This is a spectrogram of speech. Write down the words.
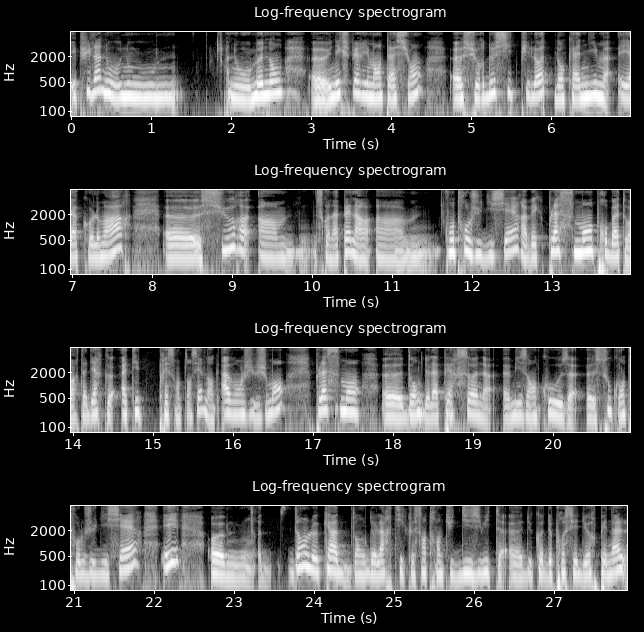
Et puis là, nous, nous, nous menons euh, une expérimentation euh, sur deux sites pilotes, donc à Nîmes et à Colmar, euh, sur ce qu'on appelle un, un, contrôle judiciaire avec placement probatoire, c'est-à-dire qu'à titre présententiel, donc avant jugement, placement euh, donc de la personne euh, mise en cause euh, sous contrôle judiciaire et dans le cadre donc de l'article 138-18 du Code de procédure pénale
